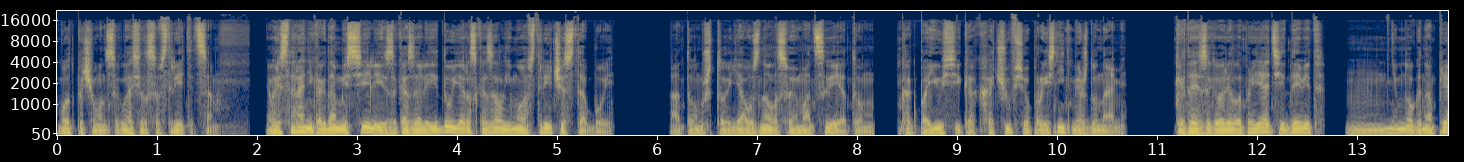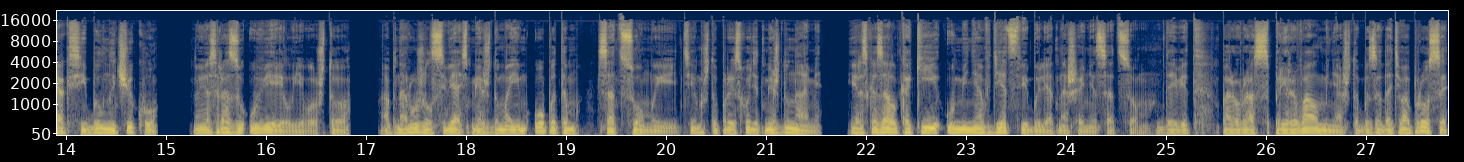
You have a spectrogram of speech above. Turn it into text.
Вот почему он согласился встретиться. В ресторане, когда мы сели и заказали еду, я рассказал ему о встрече с тобой. О том, что я узнал о своем отце и о том, как боюсь и как хочу все прояснить между нами. Когда я заговорил о приятии, Дэвид немного напрягся и был на чеку, но я сразу уверил его, что обнаружил связь между моим опытом с отцом и тем, что происходит между нами. Я рассказал, какие у меня в детстве были отношения с отцом. Дэвид пару раз прерывал меня, чтобы задать вопросы.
